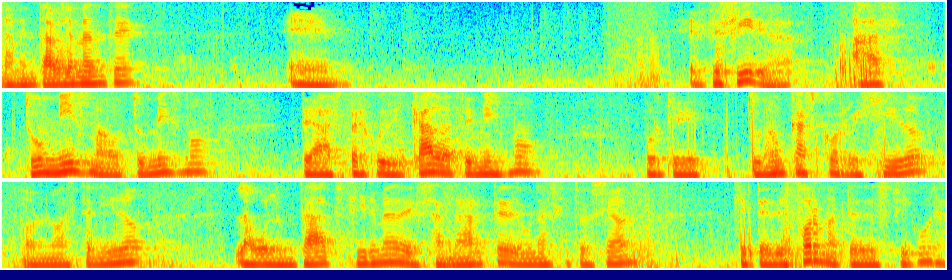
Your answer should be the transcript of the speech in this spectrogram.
lamentablemente, eh, es decir, has, tú misma o tú mismo te has perjudicado a ti mismo porque tú nunca has corregido o no has tenido la voluntad firme de sanarte de una situación que te deforma, te desfigura.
